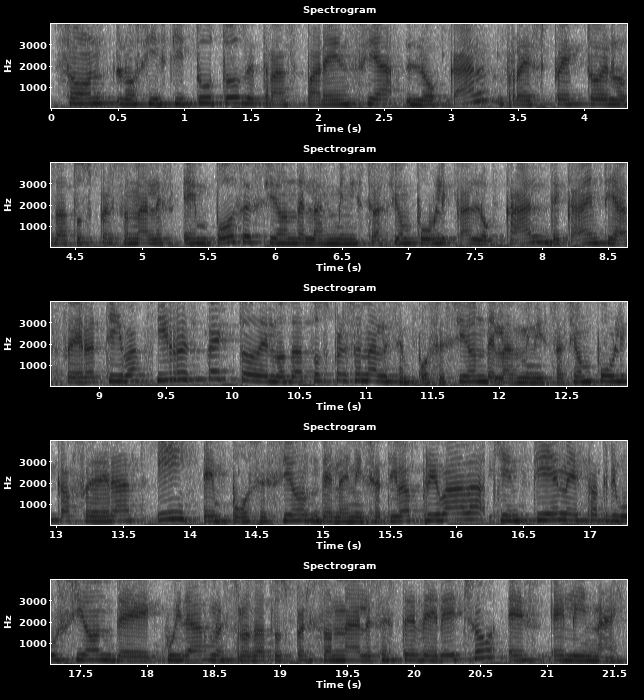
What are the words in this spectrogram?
son los institutos de transparencia local respecto de los datos personales en posesión de la administración pública local de cada entidad federativa y respecto de los datos personales en posesión de la Administración Pública Federal y en posesión de la iniciativa privada, quien tiene esta atribución de cuidar nuestros datos personales, este derecho es el INAI.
